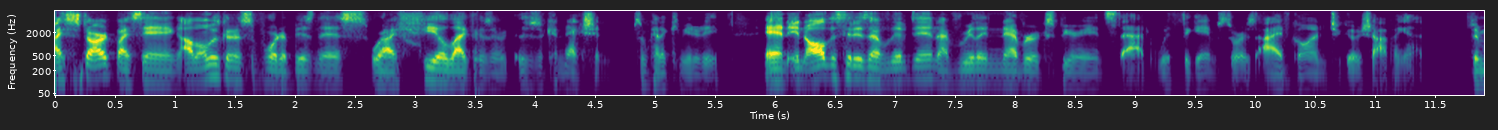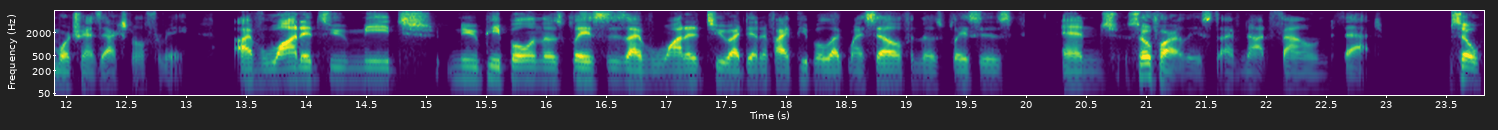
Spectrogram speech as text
I start by saying I'm always going to support a business where I feel like there's a there's a connection, some kind of community. And in all the cities I've lived in, I've really never experienced that with the game stores I've gone to go shopping at. It's been more transactional for me. I've wanted to meet new people in those places. I've wanted to identify people like myself in those places. And so far, at least, I've not found that. So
